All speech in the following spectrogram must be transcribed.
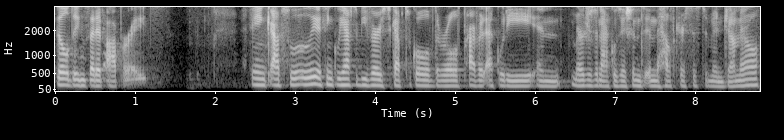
buildings that it operates? I think absolutely. I think we have to be very skeptical of the role of private equity in mergers and acquisitions in the healthcare system in general.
